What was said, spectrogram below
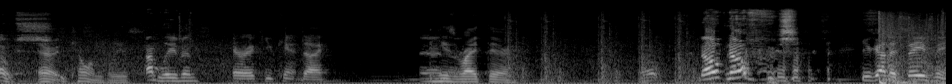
Oh shoot! Eric, kill him, please. I'm leaving. Eric, you can't die. Yeah, He's no. right there. Nope. Nope. Nope. You gotta save me.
